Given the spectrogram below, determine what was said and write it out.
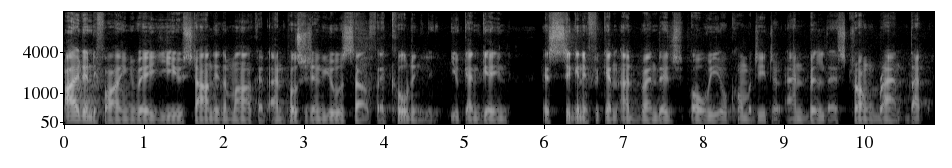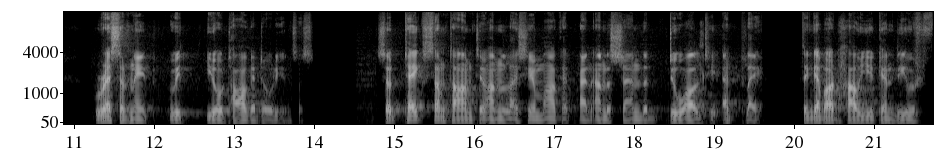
identifying where you stand in the market and position yourself accordingly, you can gain a significant advantage over your competitor and build a strong brand that resonate with your target audiences. So take some time to analyze your market and understand the duality at play. Think about how you can dif-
